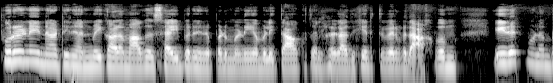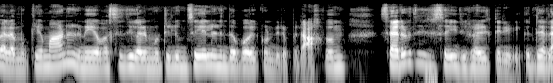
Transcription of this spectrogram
புருணை நாட்டின் அண்மை காலமாக சைபர் எனப்படும் இணையவழி தாக்குதல்கள் அதிகரித்து வருவதாகவும் இதன் மூலம் பல முக்கியமான இணைய வசதிகள் முற்றிலும் செயலிழந்து போய்க் கொண்டிருப்பதாகவும் சர்வதேச செய்திகள் தெரிவிக்கின்றன.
